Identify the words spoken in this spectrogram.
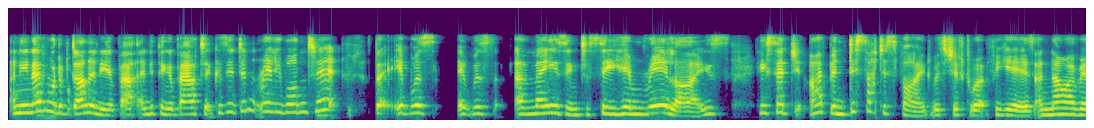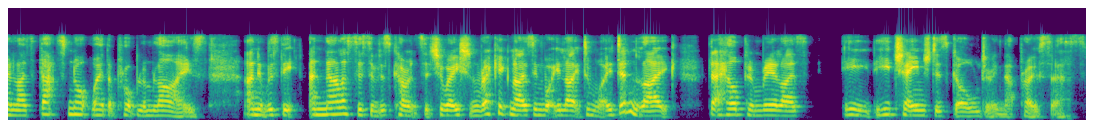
and he never would have done any about anything about it because he didn't really want it. But it was it was amazing to see him realize he said i've been dissatisfied with shift work for years and now i realize that's not where the problem lies and it was the analysis of his current situation recognizing what he liked and what he didn't like that helped him realize he he changed his goal during that process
